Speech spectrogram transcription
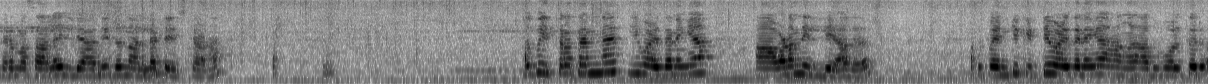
ഗരം മസാല ഇല്ലാതെ ഇത് നല്ല ടേസ്റ്റാണ്. ഇതിപ്പോൾ ഇത്ര തന്നെ ഈ വഴുതനങ്ങ ആവണം എന്നില്ല അത്. ഇപ്പോൾ എനിക്ക് കിട്ടിയ വഴുതനങ്ങ അങ്ങനെ അതുപോലത്തെ ഒരു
